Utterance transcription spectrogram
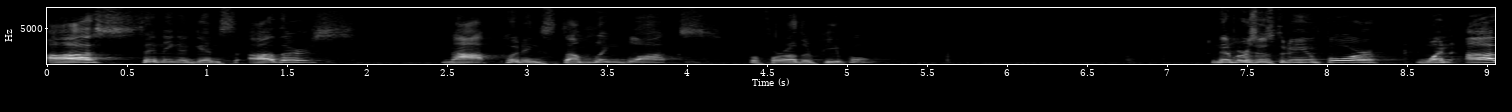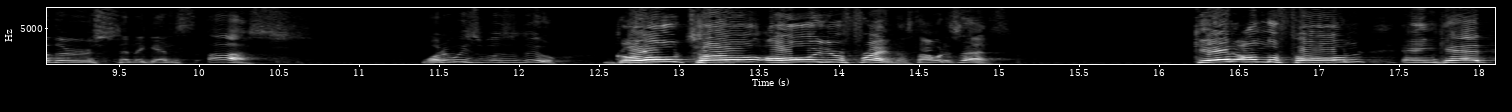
Us sinning against others, not putting stumbling blocks before other people. And then verses 3 and 4 when others sin against us, what are we supposed to do? Go tell all your friends. That's not what it says. Get on the phone and get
